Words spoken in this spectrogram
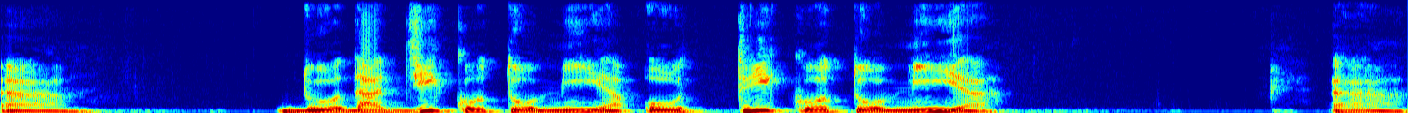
ah, do, da dicotomia ou tricotomia ah,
